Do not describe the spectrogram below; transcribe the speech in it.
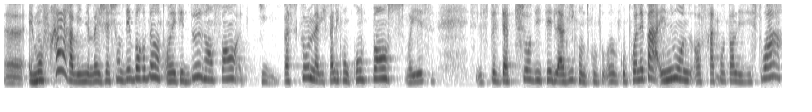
euh, et mon frère avait une imagination débordante. On était deux enfants qui, parce qu'on avait, fallait qu'on compense, voyez, l'espèce d'absurdité de la vie qu'on ne comprenait pas. Et nous, en se racontant des histoires,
